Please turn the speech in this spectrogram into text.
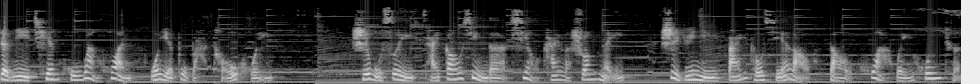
任你千呼万唤，我也不把头回。十五岁才高兴地笑开了双眉，是与你白头偕老到化为灰尘。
